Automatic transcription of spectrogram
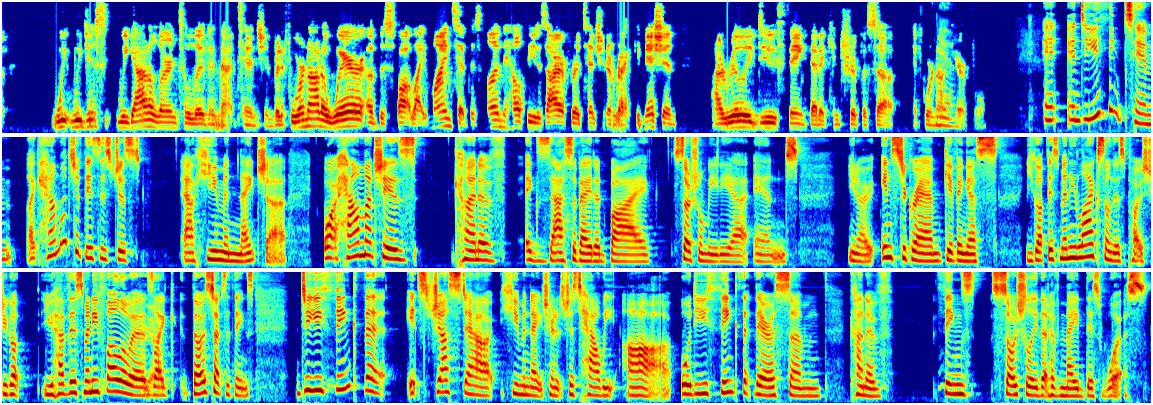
we, we just we got to learn to live in that tension but if we're not aware of the spotlight mindset this unhealthy desire for attention and recognition i really do think that it can trip us up if we're not yeah. careful and, and do you think tim like how much of this is just our human nature or how much is kind of exacerbated by social media and you know instagram giving us you got this many likes on this post you got you have this many followers, yeah. like those types of things. Do you think that it's just our human nature and it's just how we are? Or do you think that there are some kind of things socially that have made this worse?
